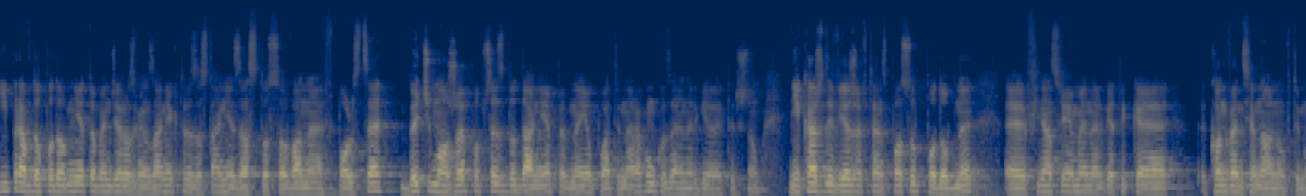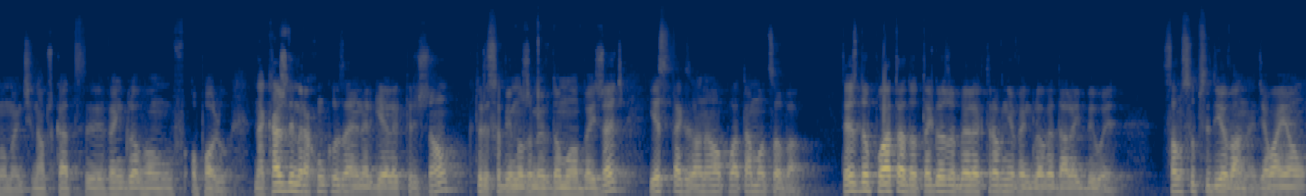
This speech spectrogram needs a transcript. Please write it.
i prawdopodobnie to będzie rozwiązanie, które zostanie zastosowane w Polsce, być może poprzez dodanie pewnej opłaty na rachunku za energię elektryczną. Nie każdy wie, że w ten sposób podobny e, finansujemy energetykę konwencjonalną w tym momencie, na przykład y, węglową w Opolu. Na każdym rachunku za energię elektryczną, który sobie możemy w domu obejrzeć, jest tak zwana opłata mocowa. To jest dopłata do tego, żeby elektrownie węglowe dalej były. Są subsydiowane, działają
